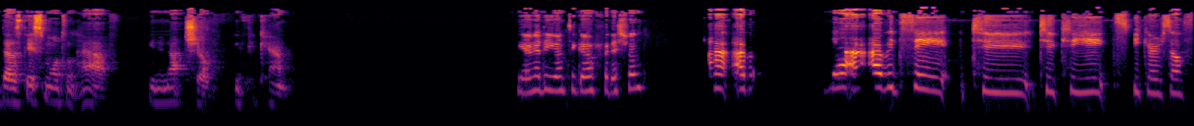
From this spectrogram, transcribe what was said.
does this model have in a nutshell, if you can? Fiona, do you want to go for this one? I, I, yeah, I would say to to create speakers of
